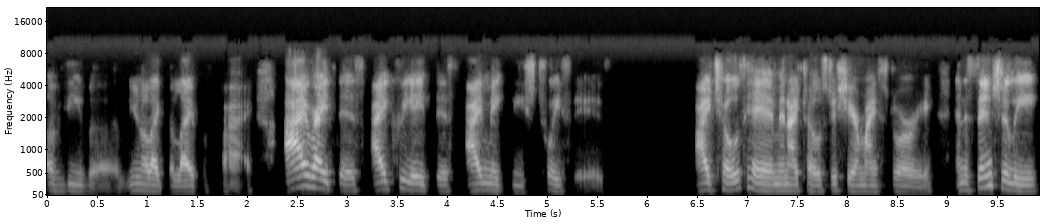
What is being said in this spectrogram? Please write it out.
of Diva, you know, like the life of Pi. I write this, I create this, I make these choices. I chose him and I chose to share my story. And essentially,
